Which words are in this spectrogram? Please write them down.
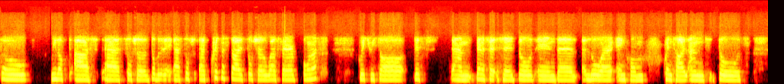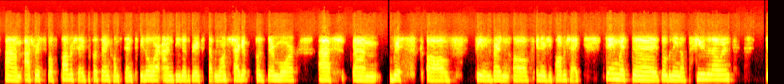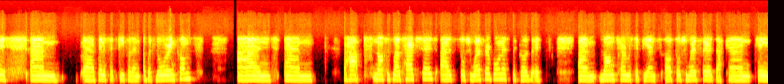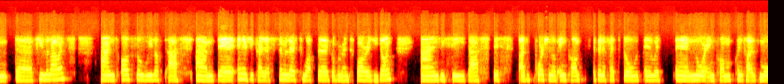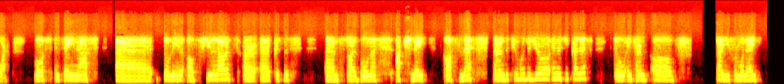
So we looked at uh, social double uh, social uh, Christmas style social welfare bonus, which we saw this um, benefited those in the lower income quintile and those um, at risk of poverty because their incomes tend to be lower, and these are the groups that we want to target because they're more at um, risk of feeling the burden of energy poverty. Same with the doubling of fuel allowance this um, uh, benefits people in, with lower incomes and um, perhaps not as well targeted as social welfare bonus because it's um, long-term recipients of social welfare that can claim the fuel allowance. And also we looked at um, the energy credit, similar to what the government have already done. And we see that this, as a portion of income, it benefits those uh, with and lower income quintiles more. But in saying that, uh, doubling of fuel allowance or uh, Christmas um, style bonus actually costs less than the 200 euro energy credit. So in terms of value for money,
